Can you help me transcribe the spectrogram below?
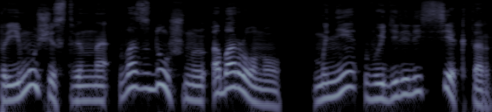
преимущественно воздушную оборону. Мне выделили сектор.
